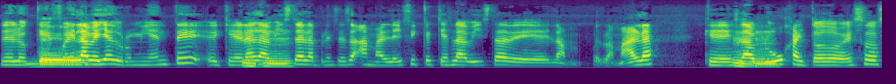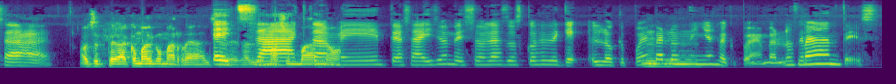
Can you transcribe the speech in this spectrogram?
de lo que fue la Bella Durmiente, eh, que era la vista de la princesa, a Maléfica, que es la vista de la, pues, la mala, que es la bruja y todo eso, o sea... O sea, te da como algo más real, Exactamente, o sea, ahí es donde son las dos cosas de que lo que pueden ver los niños, lo que pueden ver los grandes,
